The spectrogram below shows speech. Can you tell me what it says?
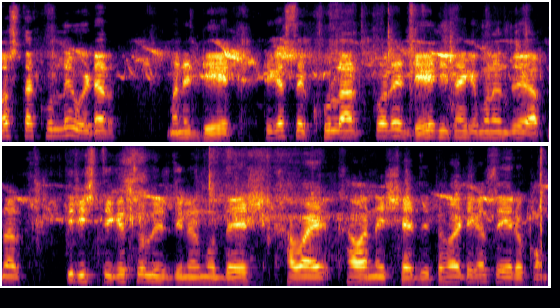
বস্তা খুললে ওইটার মানে ডেট ঠিক আছে? খোলার পরে ডেটই থাকে মানে যে আপনার তিরিশ থেকে চল্লিশ দিনের মধ্যে খাওয়ায় খাওয়ানোর শেষ দিতে হয়, ঠিক আছে? এরকম।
